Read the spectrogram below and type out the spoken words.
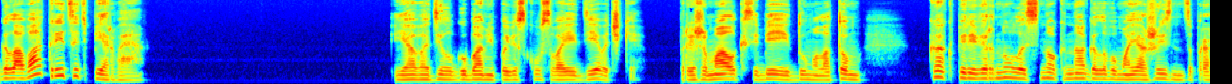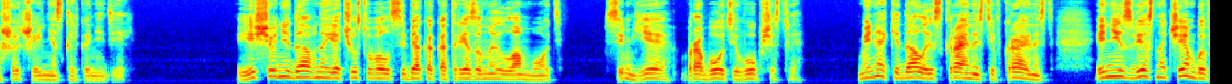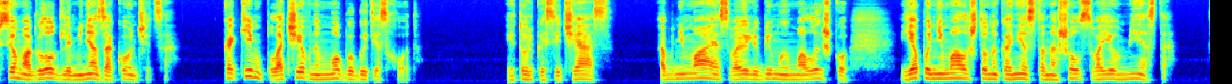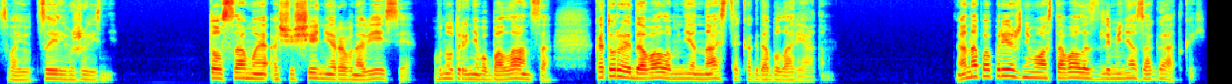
Глава 31. Я водил губами по виску своей девочки, прижимал к себе и думал о том, как перевернулась ног на голову моя жизнь за прошедшие несколько недель. Еще недавно я чувствовал себя как отрезанный ломоть в семье, в работе, в обществе. Меня кидало из крайности в крайность, и неизвестно, чем бы все могло для меня закончиться. Каким плачевным мог бы быть исход. И только сейчас, обнимая свою любимую малышку, я понимал, что наконец-то нашел свое место, свою цель в жизни. То самое ощущение равновесия, внутреннего баланса, которое давала мне Настя, когда была рядом. Она по-прежнему оставалась для меня загадкой.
